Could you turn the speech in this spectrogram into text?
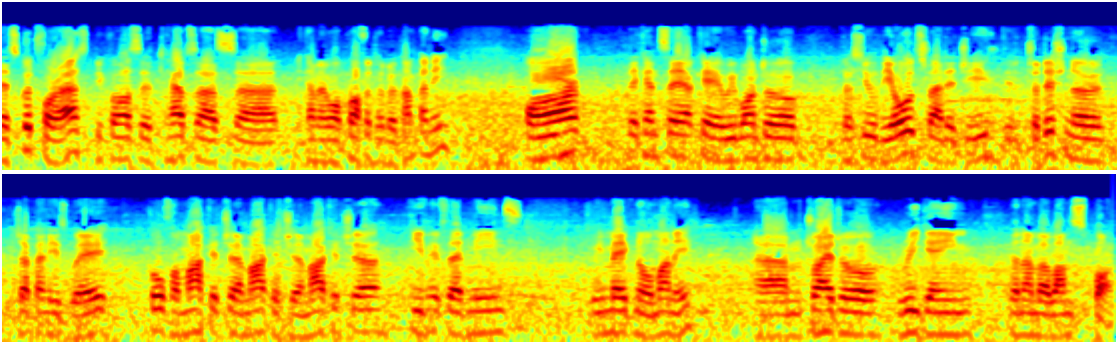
that's good for us because it helps us uh, become a more profitable company, or they can say, okay, we want to pursue the old strategy, the traditional Japanese way, go for market share, market share, market share, even if that means we make no money, um, try to regain the number one spot.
